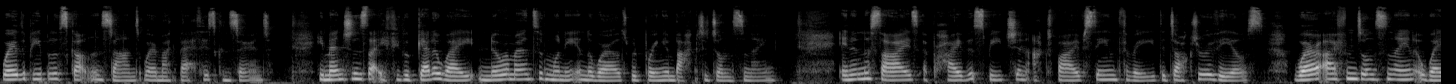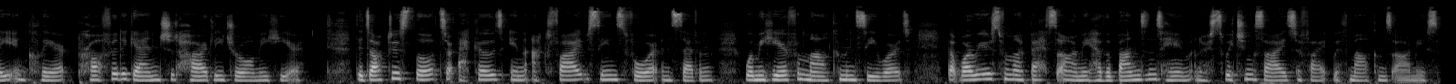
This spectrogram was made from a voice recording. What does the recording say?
where the people of Scotland stand where Macbeth is concerned. He mentions that if he could get away, no amount of money in the world would bring him back to Dunsinane. In an aside, a private speech in Act 5, Scene 3, the Doctor reveals, Were I from Dunsinane away and clear, profit again should hardly draw me here. The Doctor's thoughts are echoed in Act 5, Scenes 4 and 7, when we hear from Malcolm and Siward that warriors from Macbeth's army have abandoned him and are switching sides to fight with Malcolm's armies.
